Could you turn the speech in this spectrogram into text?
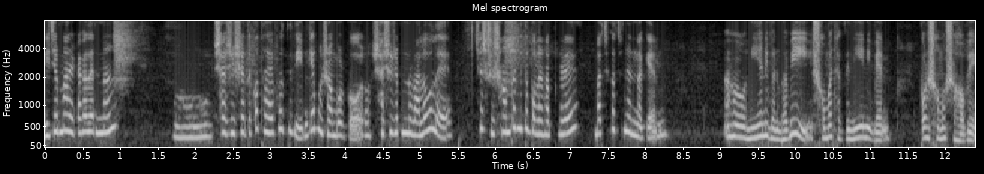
নিজের মারে টাকা দেন না? ও, শাশুড়ির সাথে কথা হয় প্রতিদিন, কেমন সম্পর্ক? শাশুড়ি আপনার ভালো বলে? শাশুড়ি সন্তান তো বলেন আপনারে। বাচ্চা কাচ্চা নেন না কেন? ও নিয়ে নেবেন ভাবি। সময় থাকতে নিয়ে নেবেন, পরে সমস্যা হবে।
